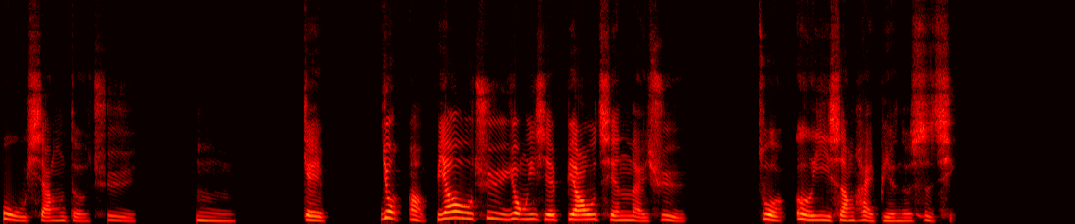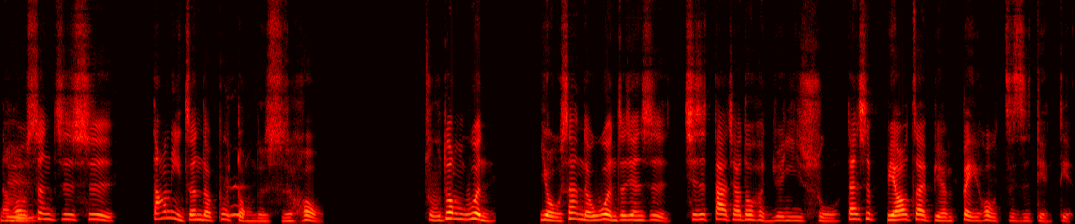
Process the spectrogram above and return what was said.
互相的去，嗯，给。用啊，不要去用一些标签来去做恶意伤害别人的事情，然后甚至是当你真的不懂的时候，主动问、友善的问这件事，其实大家都很愿意说，但是不要在别人背后指指点点，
